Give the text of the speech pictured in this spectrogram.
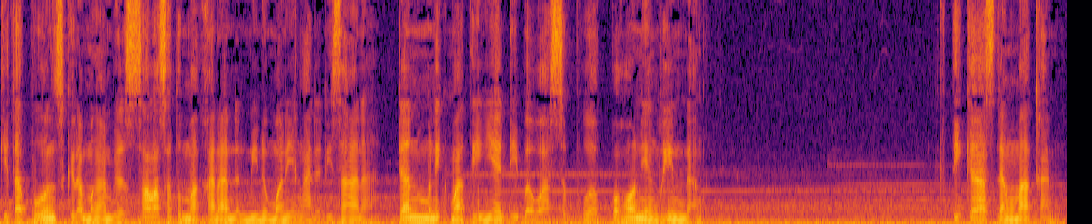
Kita pun segera mengambil salah satu makanan dan minuman yang ada di sana dan menikmatinya di bawah sebuah pohon yang rindang. Ketika sedang makan,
